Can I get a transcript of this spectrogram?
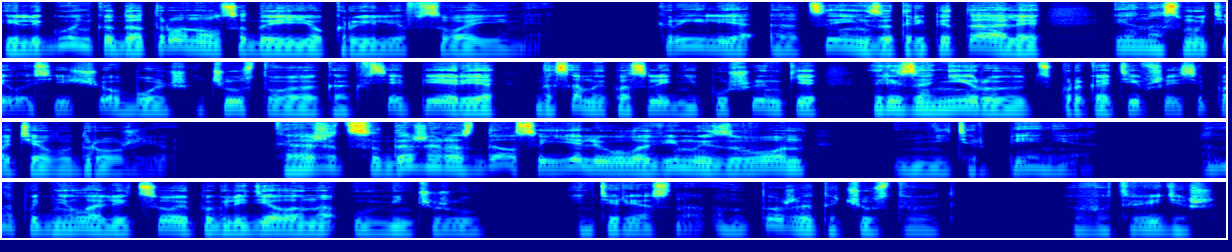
и легонько дотронулся до ее крыльев своими. Крылья Ацинь затрепетали, и она смутилась еще больше, чувствуя, как все перья до самой последней пушинки резонируют с прокатившейся по телу дрожью. Кажется, даже раздался еле уловимый звон нетерпения. Она подняла лицо и поглядела на Уминчжу. Интересно, он тоже это чувствует? «Вот видишь»,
